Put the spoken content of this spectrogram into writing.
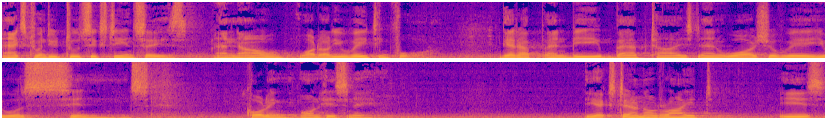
Acts 22:16 says, "And now what are you waiting for? Get up and be baptized and wash away your sins, calling on his name." The external rite is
